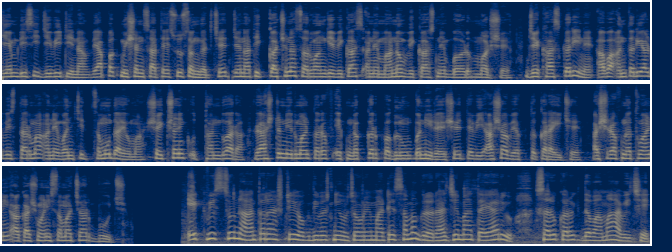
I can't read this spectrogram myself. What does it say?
જીએમડીસી જીવીટીના વ્યાપક મિશન સાથે સુસંગત છે, જેનાથી કચ્છના સર્વાંગી વિકાસ અને માનવ વિકાસને બળ મળશે. જે ખાસ કરીને આવા અંતરિયાળ વિસ્તારમાં અને વંચિત સમુદાયોમાં શૈક્ષણિક ઉત્થાન દ્વારા રાષ્ટ્ર નિર્માણ તરફ એક નક્કર પગલું બની રહેશે તેવી આશા વ્યક્ત કરાઈ છે. અશરફ નથવાણી, આકાશવાણી સમાચાર ભુજ. એકવીસ જૂન આંતરરાષ્ટ્રીય યોગ દિવસની ઉજવણી માટે સમગ્ર રાજ્યમાં તૈયારીઓ શરૂ કરી દેવામાં આવી છે.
